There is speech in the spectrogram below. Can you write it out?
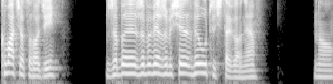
Kumacie o co chodzi? Żeby, żeby wiesz, żeby się wyuczyć tego, nie? No.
